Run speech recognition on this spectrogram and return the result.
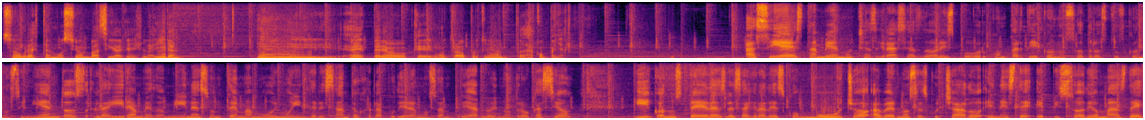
sobre esta emoción básica que es la ira. Y eh, espero que en otra oportunidad puedas acompañar. Así es, también muchas gracias Doris por compartir con nosotros tus conocimientos. La ira me domina, es un tema muy muy interesante, ojalá pudiéramos ampliarlo en otra ocasión. Y con ustedes les agradezco mucho habernos escuchado en este episodio más de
